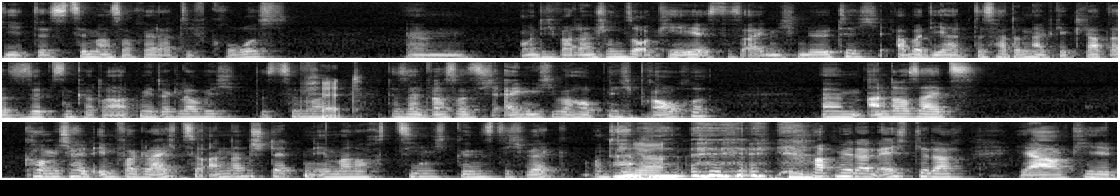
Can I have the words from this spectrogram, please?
die das Zimmer ist auch relativ groß ähm, und ich war dann schon so okay ist das eigentlich nötig aber die hat das hat dann halt geklappt also 17 Quadratmeter glaube ich das Zimmer Fett. das ist halt was was ich eigentlich überhaupt nicht brauche ähm, andererseits komme ich halt im Vergleich zu anderen Städten immer noch ziemlich günstig weg und habe Ja. hab mir dann echt gedacht ja okay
